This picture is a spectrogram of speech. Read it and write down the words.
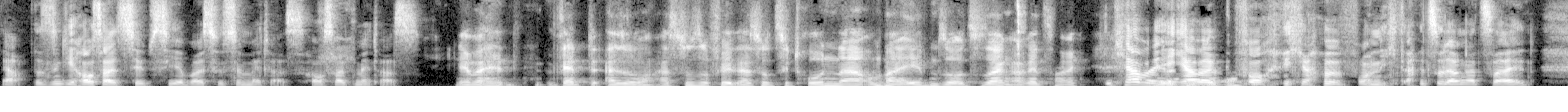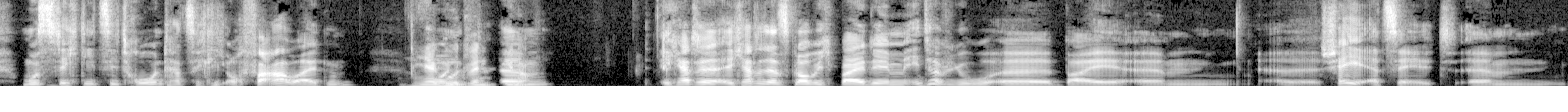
Ja, das sind die Haushaltstipps hier bei System Matters. Haushalt Matters. Ja, aber also hast du so viel, hast du Zitronen da, um mal eben so zu sagen, ach jetzt mache ich. Ich habe, ich habe, vor, ich habe vor nicht allzu langer Zeit musste ich die Zitronen tatsächlich auch verarbeiten. Ja, Und, gut, wenn. Genau. Ähm, ich hatte, ich hatte das, glaube ich, bei dem Interview äh, bei ähm, äh, Shay erzählt. Ähm,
